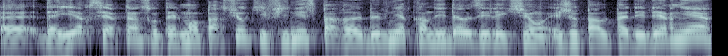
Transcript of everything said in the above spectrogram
Euh, D'ailleurs, certains sont tellement partiaux qu'ils finissent par euh, devenir candidat aux élections. Et je ne parle pas des dernières,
